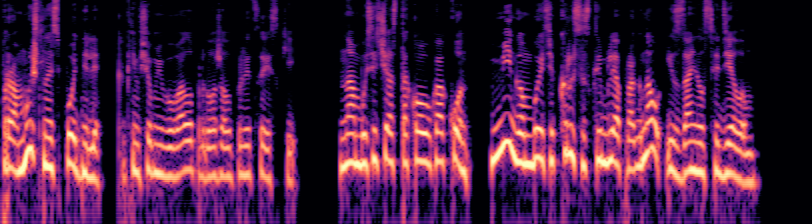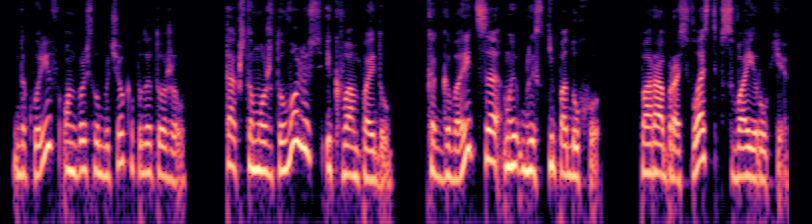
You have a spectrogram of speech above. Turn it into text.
промышленность подняли, как ни в чем не бывало, продолжал полицейский. Нам бы сейчас такого, как он, мигом бы эти крысы с Кремля прогнал и занялся делом. Докурив, он бросил бычок и подытожил. Так что, может, уволюсь и к вам пойду. Как говорится, мы близки по духу. Пора брать власть в свои руки.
